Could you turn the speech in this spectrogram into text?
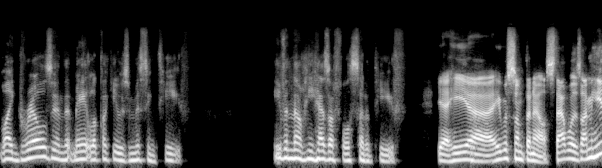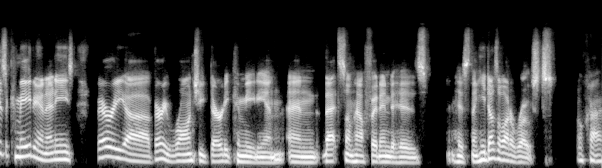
like grills in that made it look like he was missing teeth. Even though he has a full set of teeth. Yeah, he uh he was something else. That was I mean, he's a comedian and he's very uh very raunchy, dirty comedian, and that somehow fit into his his thing. He does a lot of roasts. Okay.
